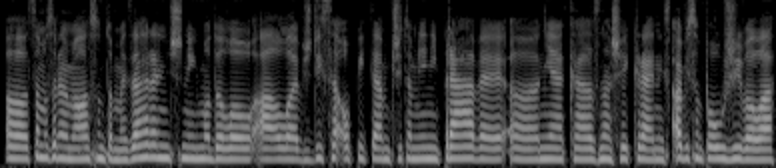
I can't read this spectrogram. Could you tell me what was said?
Samozrejme, mala som tam aj zahraničných modelov, ale vždy sa opýtam, či tam není práve nejaká z našej krajiny, aby som používala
